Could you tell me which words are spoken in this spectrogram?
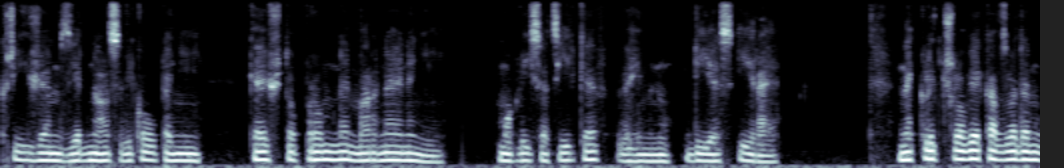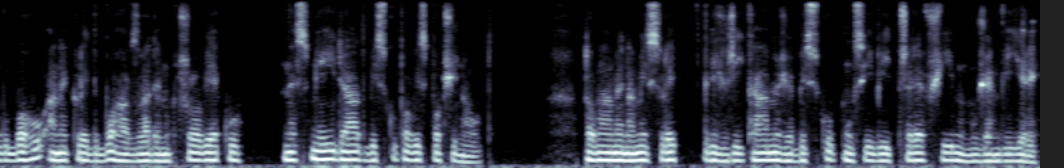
křížem zjednal s vykoupení, kéž to pro mne marné není. Modlí se církev v hymnu Dies Irae. Neklid člověka vzhledem k Bohu a neklid Boha vzhledem k člověku nesmějí dát biskupovi spočinout. To máme na mysli, když říkáme, že biskup musí být především mužem víry.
